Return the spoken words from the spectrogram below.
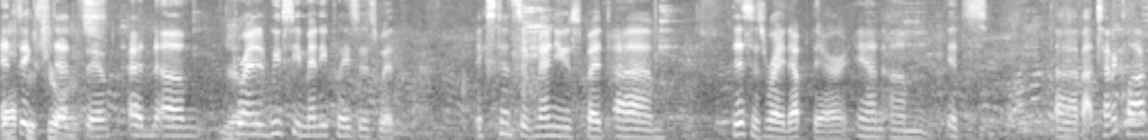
It's off the charts. extensive, and um, Yeah. granted, we've seen many places with extensive menus, but um, this is right up there, and um, it's uh, about 10 o'clock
